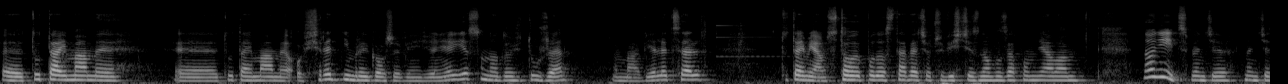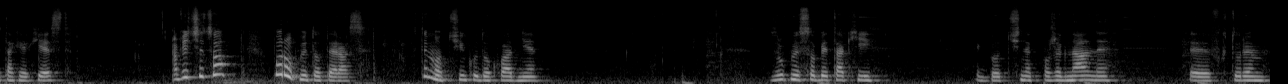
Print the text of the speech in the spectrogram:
E, tutaj mamy, e, tutaj mamy o średnim rygorze więzienie. Jest ono dość duże, ma wiele cel. Tutaj miałam stoły podostawiać, oczywiście znowu zapomniałam. No nic, będzie, będzie tak jak jest. A wiecie co? Poróbmy to teraz. W tym odcinku dokładnie. Zróbmy sobie taki jakby odcinek pożegnalny, y, w którym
